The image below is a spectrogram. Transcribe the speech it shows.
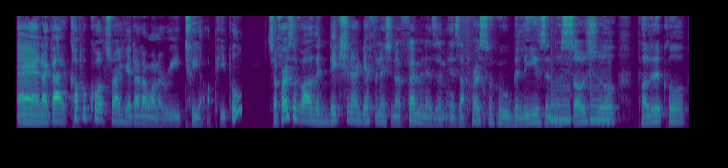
And I got a couple quotes right here that I want to read to y'all people. So first of all, the dictionary definition of feminism is a person who believes in the mm-hmm. social, political,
